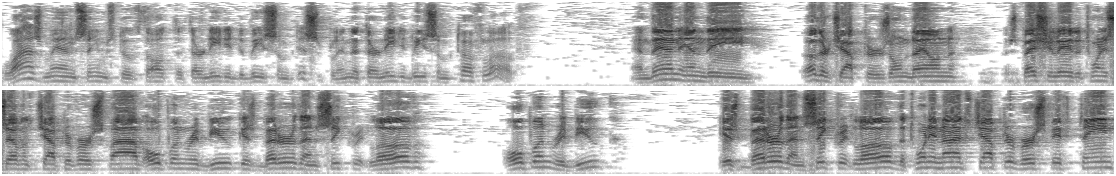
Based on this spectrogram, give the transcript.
wise man seems to have thought that there needed to be some discipline, that there needed to be some tough love. And then in the other chapters on down, especially the 27th chapter, verse 5, open rebuke is better than secret love. Open rebuke is better than secret love. The 29th chapter, verse 15,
